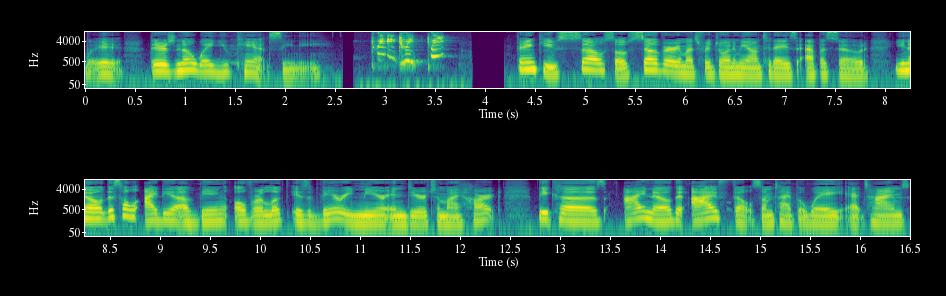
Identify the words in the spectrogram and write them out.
It, there's no way you can't see me. Thank you so, so, so very much for joining me on today's episode. You know, this whole idea of being overlooked is very near and dear to my heart because I know that I've felt some type of way at times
